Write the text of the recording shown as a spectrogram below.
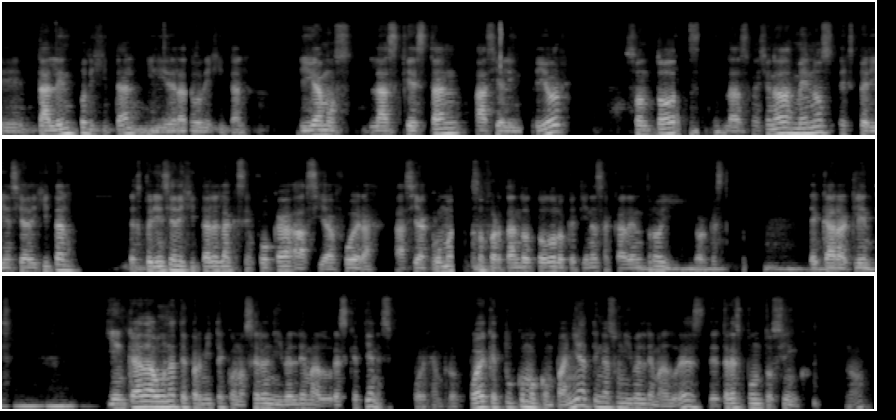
eh, talento digital y liderazgo digital. Digamos, las que están hacia el interior son todas las mencionadas menos experiencia digital. La experiencia digital es la que se enfoca hacia afuera, hacia cómo estás ofertando todo lo que tienes acá adentro y de cara al cliente. Y en cada una te permite conocer el nivel de madurez que tienes. Por ejemplo, puede que tú como compañía tengas un nivel de madurez de 3.5, ¿no?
